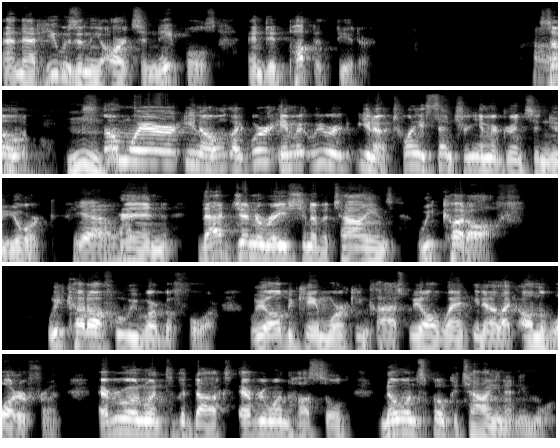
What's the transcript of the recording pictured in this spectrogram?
and that he was in the arts in Naples and did puppet theater. So Mm. somewhere, you know, like we're immi- we were, you know, 20th century immigrants in New York, yeah. and that generation of Italians, we cut off. We cut off who we were before. We all became working class. We all went, you know, like on the waterfront. Everyone went to the docks. Everyone hustled. No one spoke Italian anymore.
